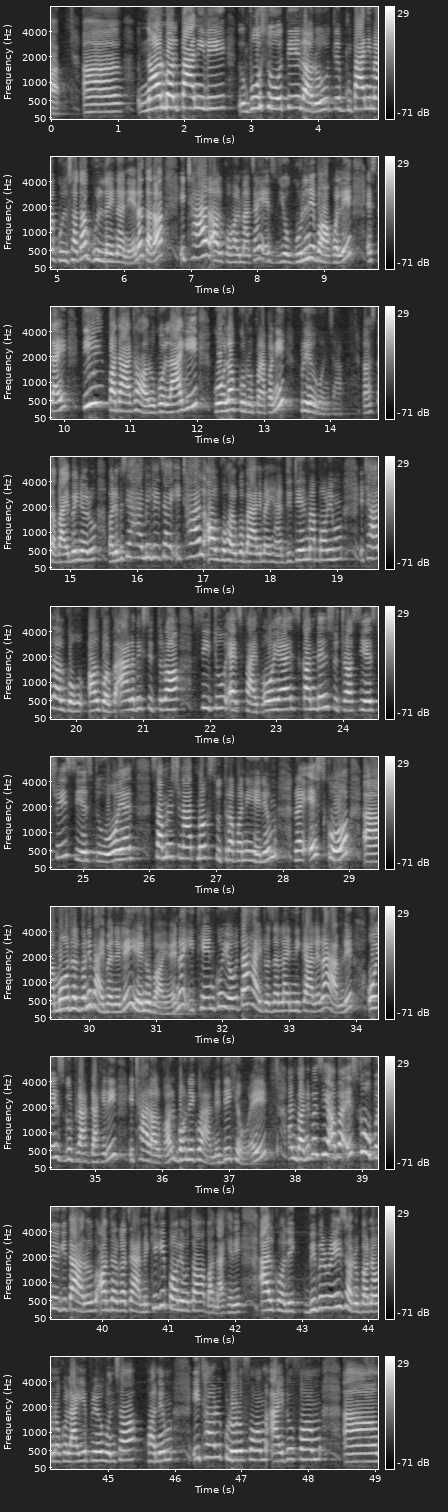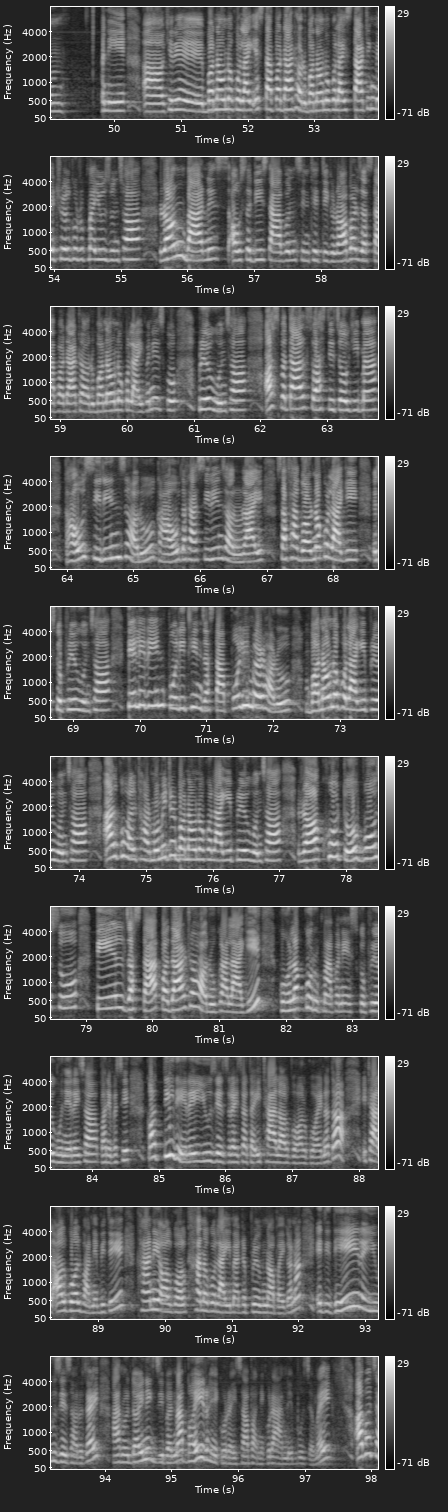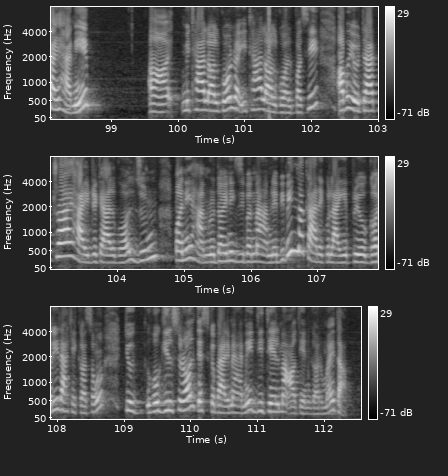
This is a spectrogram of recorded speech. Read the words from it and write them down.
नर्मल पानीले बोसो तेलहरू त्यो पानीमा घुल्छ त घुल्दैन नि होइन? तर इथाल अल्कोहलमा चाहिँ यस यो घुल्ने भएकोले यसलाई ती पदार्थहरूको लागि घोलकको रूपमा पनि प्रयोग हुन्छ। हस् त भाइ बहिनीहरू भनेपछि हामीले चाहिँ इथाइल अल्कोहलको बारेमा यहाँ डिटेलमा पढ्यौँ। इथाइल अल्को अल्कोहलको आणविक सूत्र C two H five OH condense सूत्र CH three CH two OH संरचनात्मक सूत्र पनि हेऱ्यौँ र यसको मोडल पनि भाइ बहिनीले हेर्नुभयो होइन? इथेनको एउटा हाइड्रोजनलाई निकालेर हामीले ओएस ग्रुप राख्दाखेरि इथाइल अल्कोहल बनेको हामीले देख्यौँ है? अनि भनेपछि अब यसको उपयोगिताहरू अन्तर्गत चाहिँ हामीले के के पढ्यौँ त भन्दाखेरि एल्कोहोलिक बिबरेजहरू बनाउनको लागि प्रयोग हुन्छ। भन्यौँ इथर क्लोरोफर्म आइडोफर्म अनि के अरे बनाउनको लागि यस्ता पदार्थहरू बनाउनको लागि स्टार्टिङ मेटेरियलको रूपमा युज हुन्छ। रङ बार्निस औषधि साबुन सिन्थेटिक रबर जस्ता पदार्थहरू बनाउनको लागि पनि यसको प्रयोग हुन्छ। अस्पताल स्वास्थ्य चौकीमा घाउ सिरिन्जहरू घाउ तथा सिरिन्जहरूलाई सफा गर्नको लागि यसको प्रयोग हुन्छ। टेलिरिन पोलिथिन जस्ता पोलिमरहरू बनाउनको लागि प्रयोग हुन्छ। अल्कोहल थर्मोमिटर बनाउनको लागि प्रयोग हुन्छ। र खोटो बोसो तेल जस्ता पदार्थहरूका लागि घोलकको रूपमा पनि यसको प्रयोग हुने रहेछ। भनेपछि कति धेरै युजेस रहेछ त इथाल अल्कोहलको होइन त? इथाल अल्कोहल भन्ने बित्तिकै खाने अल्कोहल खानको लागि मात्र प्रयोग नभइकन यति धेरै युजेसहरू चाहिँ हाम्रो दैनिक जीवनमा भइरहेको रहेछ भन्ने कुरा हामीले बुझ्यौँ है। अब चाहिँ हामी मिठाल अल्कोहल र इथाल अल्कोहल पछि अब एउटा ट्राइहाइड्रिक एल्कोहल जुन पनि हाम्रो दैनिक जीवनमा हामीले विभिन्न कार्यको लागि प्रयोग गरिराखेका छौँ त्यो हो गिल्सरोल त्यसको बारेमा हामी डिटेलमा अध्ययन गरौँ है त।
